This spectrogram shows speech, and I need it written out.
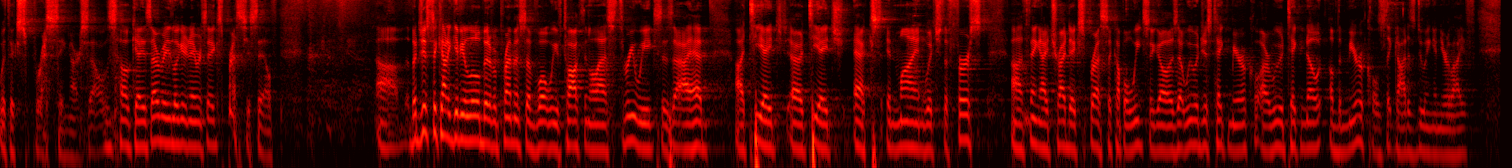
with expressing ourselves. Okay, so everybody look at your neighbor and say, express yourself. Uh, but just to kind of give you a little bit of a premise of what we've talked in the last three weeks, is I had uh, TH, uh, THX in mind, which the first uh, thing I tried to express a couple weeks ago is that we would just take miracle, or we would take note of the miracles that God is doing in your life.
